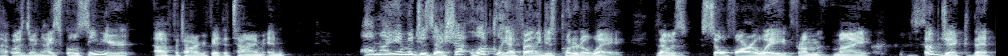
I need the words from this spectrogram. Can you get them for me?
I was doing high school senior uh, photography at the time, and all my images I shot. Luckily, I finally just put it away because I was so far away from my subject that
